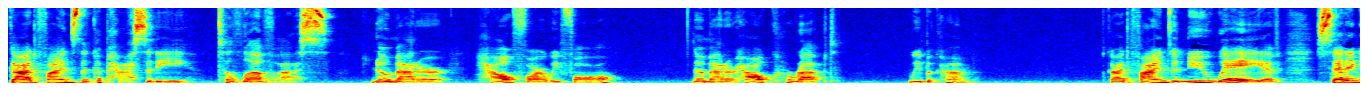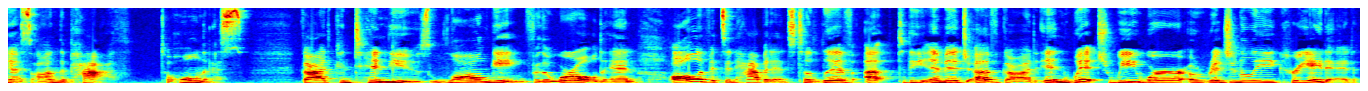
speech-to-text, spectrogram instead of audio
God finds the capacity to love us no matter how far we fall, no matter how corrupt we become. God finds a new way of setting us on the path to wholeness. God continues longing for the world and all of its inhabitants to live up to the image of God in which we were originally created.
